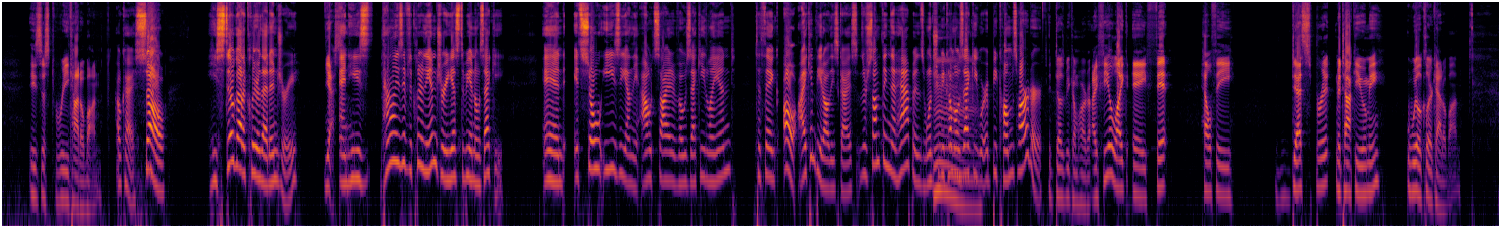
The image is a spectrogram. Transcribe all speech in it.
he's just re Kadoban. okay. So he's still got to clear that injury. Yes. and he's not only does he have to clear the injury, he has to be an Ozeki. And it's so easy on the outside of Ozeki land to think, oh, I can beat all these guys. There's something that happens once you become Hmm. Ozeki where it becomes harder. It does become harder. I feel like a fit, healthy, desperate Mitakeumi will clear Kadoban.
